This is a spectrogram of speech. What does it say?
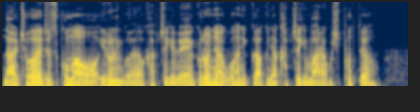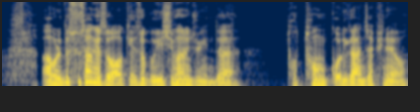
날 좋아해줘서 고마워 이러는 거예요. 갑자기 왜 그러냐고 하니까 그냥 갑자기 말하고 싶었대요. 아무래도 수상해서 계속 의심하는 중인데 도통 꼬리가 안 잡히네요.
